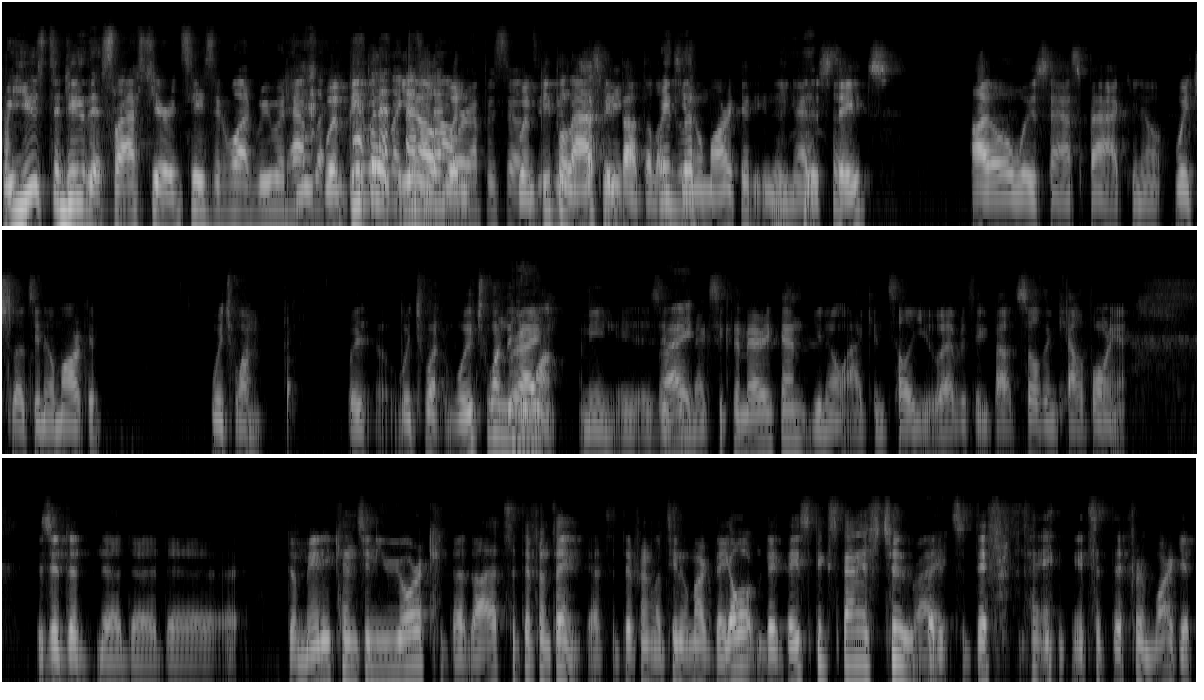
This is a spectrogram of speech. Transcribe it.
We used to do this last year in season one. We would have like, when people like you know when, episodes. when people ask me about the Latino market in the United States, I always ask back, you know, which Latino market, which one, which one, which one do right. you want? I mean, is it right. the Mexican American? You know, I can tell you everything about Southern California. Is it the the the, the Dominicans in New York, that, that's a different thing. That's a different Latino market. They all they, they speak Spanish too, right. but it's a different thing. It's a different market,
